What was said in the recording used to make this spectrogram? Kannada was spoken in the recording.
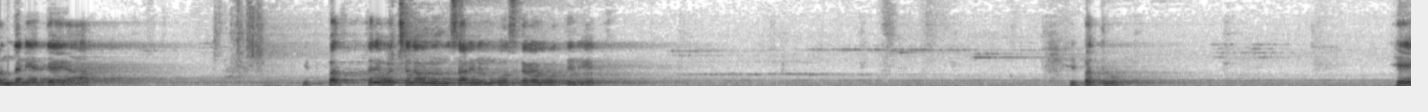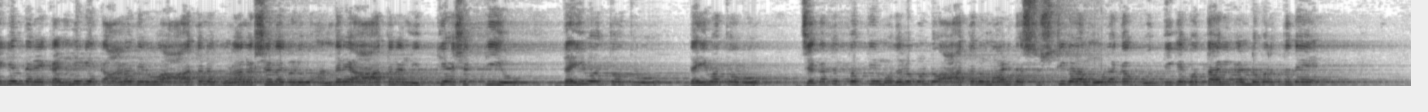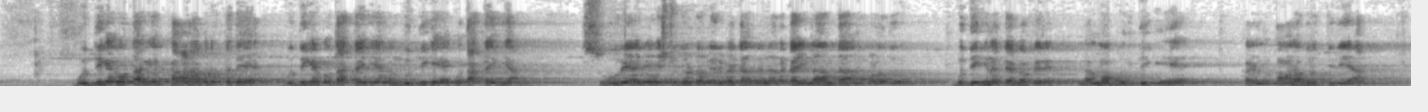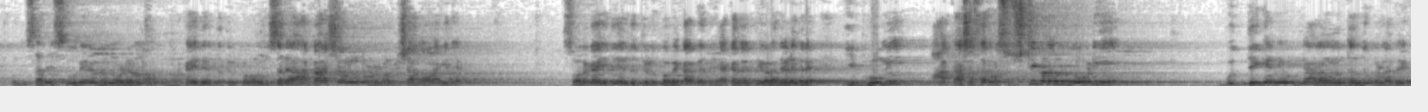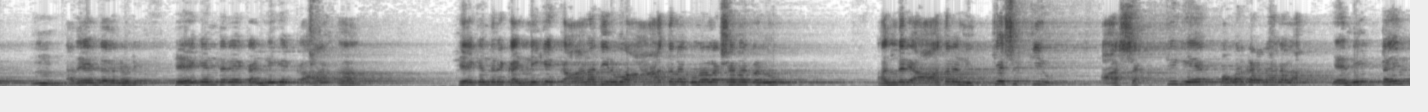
ಒಂದನೇ ಅಧ್ಯಾಯ ಇಪ್ಪತ್ತನೇ ವಚನವನ್ನು ಒಂದು ಸಾರಿ ನಿಮಗೋಸ್ಕರ ಓದ್ತೀನಿ. ಇಪ್ಪತ್ತು. ಹೇಗೆಂದರೆ ಕಣ್ಣಿಗೆ ಕಾಣದಿರುವ ಆತನ ಗುಣಲಕ್ಷಣಗಳು, ಅಂದರೆ ಆತನ ನಿತ್ಯ ಶಕ್ತಿಯು ದೈವತ್ವವು ದೈವತ್ವವು ಮೊದಲುಗೊಂಡು ಆತನು ಮಾಡಿದ ಸೃಷ್ಟಿಗಳ ಮೂಲಕ ಬುದ್ಧಿಗೆ ಗೊತ್ತಾಗಿ ಕಂಡುಬರುತ್ತದೆ. ಬುದ್ಧಿಗೆ ಗೊತ್ತಾಗಿ ಕಾಣ ಬರುತ್ತದೆ. ಬುದ್ಧಿಗೆ ಗೊತ್ತಾಗ್ತಾ ಇದೆಯಾ? ನಮ್ಮ ಬುದ್ಧಿಗೆ ಗೊತ್ತಾಗ್ತಾ ಇದೆಯಾ? ಸೂರ್ಯನೇ ಇಷ್ಟು ದೊಡ್ಡವನಿರ್ಬೇಕಾದ್ರೆ ನರಕ ಇಲ್ಲ ಅಂತ ಅನ್ಕೊಳ್ಳೋದು ಬುದ್ಧಿಹೀನತೆ ಅಲ್ಲ ಬೇರೆ? ನಮ್ಮ ಬುದ್ಧಿಗೆ ಕಣ್ಣು ಕಾಣ ಬರುತ್ತಿದೆಯಾ? ಒಂದು ಸಾರಿ ಸೂರ್ಯನನ್ನು ನೋಡೋಣ. ನರಕ ಇದೆ ಅಂತ ತಿಳ್ಕೊಳ್ಳೋಣ. ಒಂದು ಸಾರಿ ಆಕಾಶವನ್ನು ನೋಡೋಣ. ವಿಶಾಲವಾಗಿದೆ. ಸ್ವರ್ಗ ಇದೆ ಎಂದು ತಿಳ್ಕೋಬೇಕಾಗುತ್ತೆ. ಯಾಕಂದ್ರೆ ದೇವರು ಅದು ಹೇಳಿದ್ರೆ ಈ ಭೂಮಿ, ಆಕಾಶ, ಸರ್ವ ಸೃಷ್ಟಿಗಳನ್ನು ನೋಡಿ ಬುದ್ಧಿಗೆ ನೀವು ಜ್ಞಾನವನ್ನು ತಂದುಕೊಳ್ಳಬೇಕು. ಹ್ಮ್, ಅದೇ ಹೇಳ್ತಾ ನೋಡಿ. ಹೇಗೆಂದರೆ ಕಣ್ಣಿಗೆ ಕಾ ಹೇಗೆಂದರೆ ಕಣ್ಣಿಗೆ ಕಾಣದಿರುವ ಆತನ ಗುಣಲಕ್ಷಣಗಳು, ಅಂದರೆ ಆತನ ನಿತ್ಯ ಶಕ್ತಿಯು ಆ ಶಕ್ತಿಗೆ ಪವರ್ ಕಡಿಮೆ ಆಗಲ್ಲ. Any time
